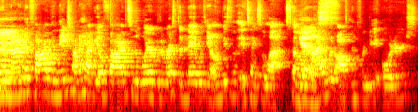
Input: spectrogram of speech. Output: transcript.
a nine to five and then trying to have your five to the wherever the rest of the day with your own business, it takes a lot. So Yes. I would often forget orders.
